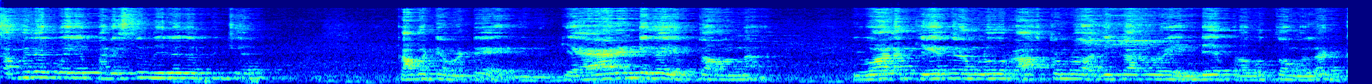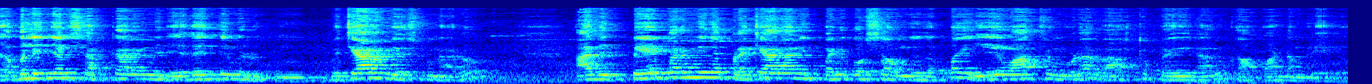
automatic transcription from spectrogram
సమ్మెలకు పోయే పరిస్థితి మీరే కల్పించారు. కాబట్టి ఏమంటే నేను గ్యారంటీగా చెప్తా ఉన్నా ఇవాళ కేంద్రంలో రాష్ట్రంలో అధికారంలో ఎన్డీఏ ప్రభుత్వం వల్ల డబుల్ ఇంజన్ సర్కార్ మీరు ఏదైతే మీరు ప్రచారం చేసుకున్నారో అది పేపర్ మీద ప్రచారానికి పనికొస్తా ఉంది తప్ప ఏమాత్రం కూడా రాష్ట్ర ప్రయోజనాలు కాపాడడం లేదు.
